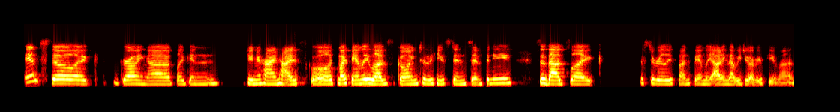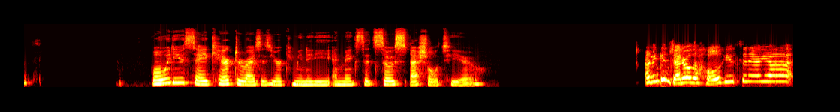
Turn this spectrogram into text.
and still like growing up, like in junior high and high school, like my family loves going to the Houston Symphony. So that's like just a really fun family outing that we do every few months. What would you say characterizes your community and makes it so special to you? I think in general, the whole Houston area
